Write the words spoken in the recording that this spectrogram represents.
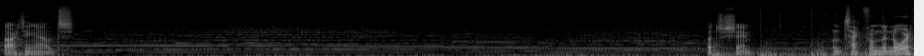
Starting out. Such a shame. We'll attack from the north.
